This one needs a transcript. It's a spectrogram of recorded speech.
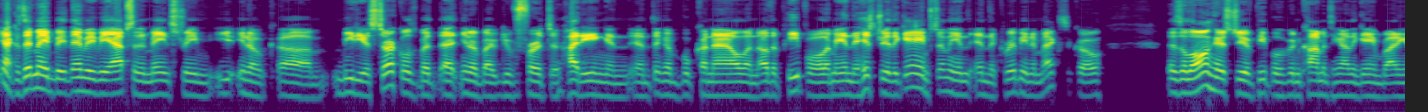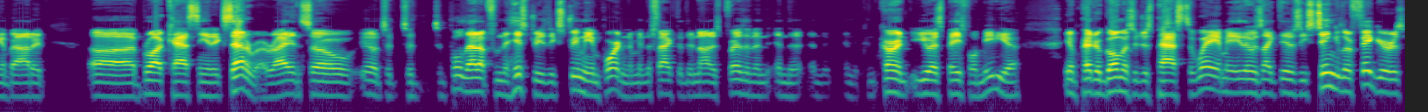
Yeah, because they may be they may be absent in mainstream you, you know um, media circles, but that you know, but you referred to Jarrín and and think of Buck Canel and other people. I mean, in the history of the game, certainly in, in the Caribbean and Mexico, there's a long history of people who've been commenting on the game, writing about it uh, broadcasting it, etc. right? And so, you know, to, to, to pull that up from the history is extremely important. I mean, the fact that they're not as present in, in the, in the in the current U.S. baseball media, you know, Pedro Gomez who just passed away. I mean, there was like there's these singular figures,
